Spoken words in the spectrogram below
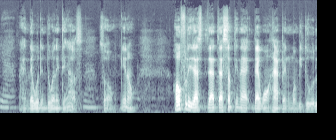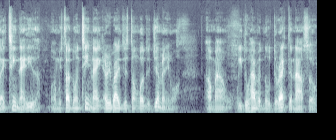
Yeah. and they wouldn't do anything else. Mm. So you know, hopefully that's that that's something that that won't happen when we do like teen night either. When we start doing teen night, everybody just don't go to the gym anymore. Um, uh, we do have a new director now, so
